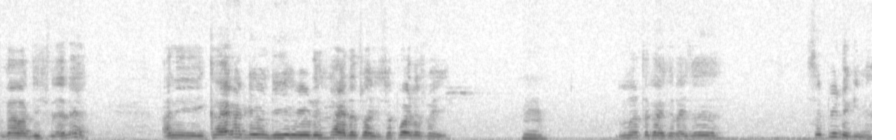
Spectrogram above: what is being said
गावात दिसलेलं आणि खाया घातली म्हणजे एवढं खायलाच पाहिजे सपवायलाच पाहिजे. मग आता काय करायचं? सपेल की ना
